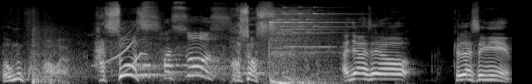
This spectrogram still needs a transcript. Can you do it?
너무 고마워요. 핫소스. 핫소스. 핫소스. 안녕하세요 교장 선생님.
